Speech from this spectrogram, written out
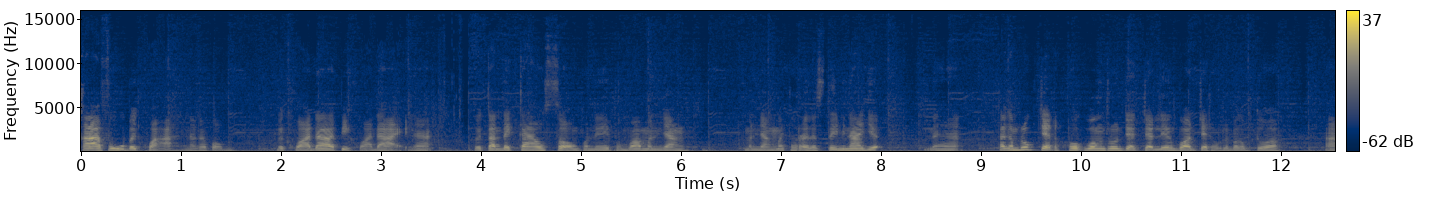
คาฟูไปขวานะครับผม ไปขวาได้ปีกขวาได้นะฮะโดยตันได้ 92 คนนี้ผมว่ามันยังมันยังไม่เท่าไหร่แต่สเตมิน่าเยอะนะฮะถ้ากำลุก 76 วงโทน77 เลี้ยงบอล 76 แล้วมากับตัวอ่า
